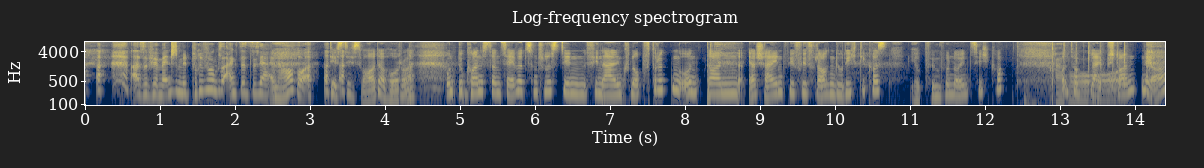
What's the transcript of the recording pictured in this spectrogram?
also für Menschen mit Prüfungsangst ist das ja ein Horror. Das, das war der Horror. Und du kannst dann selber zum Schluss den finalen Knopf drücken und dann erscheint, wie viele Fragen du richtig hast. Ich habe 95 gehabt und Bravo. habe gleich bestanden, ja.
